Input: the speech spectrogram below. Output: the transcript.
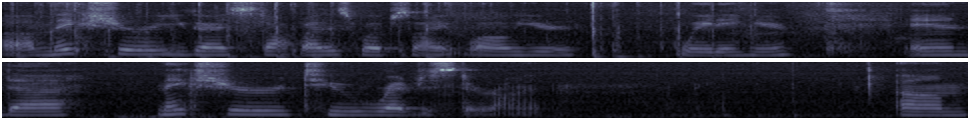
Uh, make sure you guys stop by this website while you're waiting here, and uh, make sure to register on it. Um,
